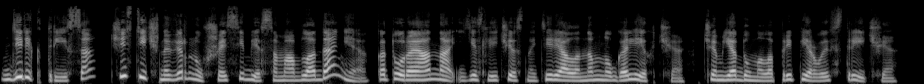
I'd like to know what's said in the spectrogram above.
Директриса, частично вернувшая себе самообладание, которое она, если честно, теряла намного легче, чем я думала при первой встрече,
